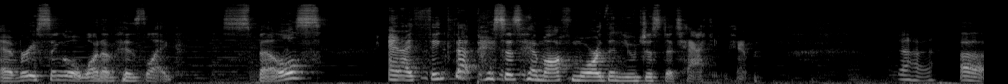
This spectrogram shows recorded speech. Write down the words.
every single one of his, like, spells. And I think that pisses him off more than you just attacking him. Uh-huh. Uh,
